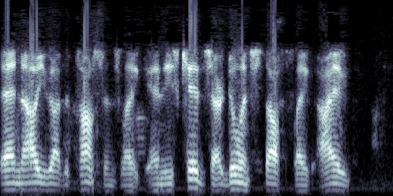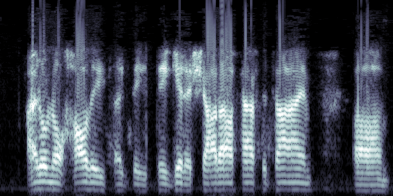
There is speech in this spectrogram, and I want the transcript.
Then now you got the Thompsons, like and these kids are doing stuff like I I don't know how they like they, they get a shot off half the time, um,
